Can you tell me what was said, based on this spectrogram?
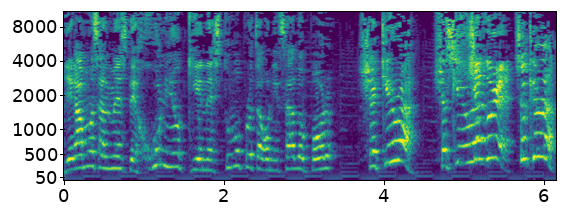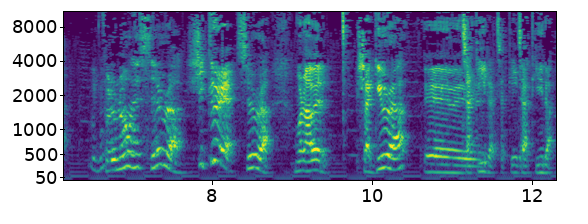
Llegamos al mes de junio, quien estuvo protagonizado por Shakira. Shakira. Shakira. Shakira. Pero no, es Sarah. Shakira. Sarah. Bueno, a ver, Shakira. eh, Shakira, Shakira. Shakira.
